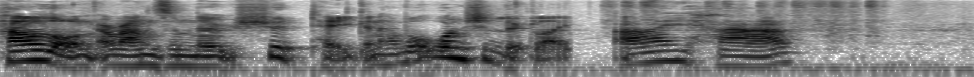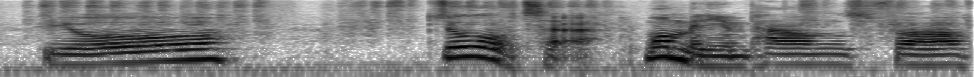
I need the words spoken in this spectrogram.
how long a ransom note should take and what one should look like. I have your daughter. One million pounds for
